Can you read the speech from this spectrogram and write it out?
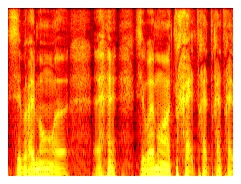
C'est vraiment, euh, c'est vraiment un très très très très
